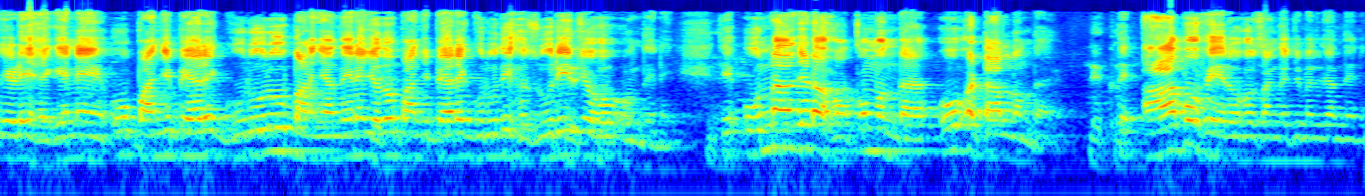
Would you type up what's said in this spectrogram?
ਜਿਹੜੇ ਹੈਗੇ ਨੇ ਉਹ ਪੰਜ ਪਿਆਰੇ ਗੁਰੂ ਰੂਪ ਬਣ ਜਾਂਦੇ ਨੇ ਜਦੋਂ ਪੰਜ ਪਿਆਰੇ ਗੁਰੂ ਦੀ ਹਜ਼ੂਰੀ 'ਚ ਉਹ ਹੁੰਦੇ ਨੇ ਤੇ ਉਹਨਾਂ ਦਾ ਜਿਹੜਾ ਹੁਕਮ ਹੁੰਦਾ ਉਹ ਅਟਲ ਹੁੰਦਾ। ਤੇ ਆਪ ਉਹ ਫੇਰ ਉਹ ਸੰਗਤ 'ਚ ਮਿਲ ਜਾਂਦੇ ਨੇ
